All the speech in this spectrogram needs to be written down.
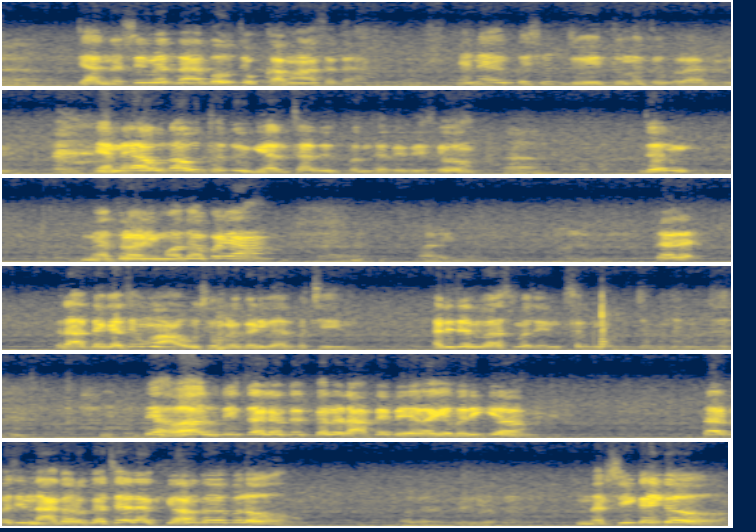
જ્યાં નરસિંહ મહેતા બહુ ચોખ્ખા માણસ હતા. એને કશું જોઈતું નતું પેલા એને આવું આવું થતું ઘેલછા જ ઉત્પન્ન થતી હતી શું? જન મેત્રાણી મોદા પડ્યા. તારે રાતે કહે છે હું આવું છું હમણાં ઘડી વાર પછી. હરિજન વાસમાં જઈને તે હવા સુધી ચાલ્યા તે પેલા રાતે બે વાગે ભરી ગયા. ત્યાર પછી નાગરો કહે છે "અલા, ક્યાં ગયો પેલો? નરસિંહ કઈ ગયો.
